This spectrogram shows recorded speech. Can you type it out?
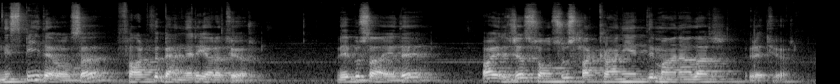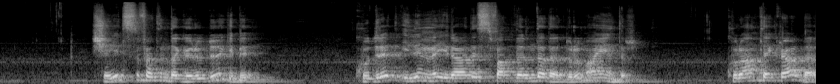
nispi de olsa farklı benleri yaratıyor. Ve bu sayede ayrıca sonsuz hakkaniyetli manalar üretiyor. Şehit sıfatında görüldüğü gibi kudret, ilim ve irade sıfatlarında da durum aynıdır. Kur'an tekrarla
